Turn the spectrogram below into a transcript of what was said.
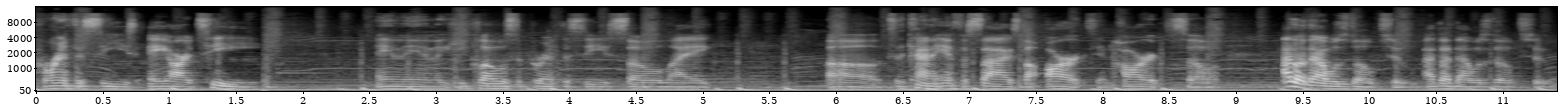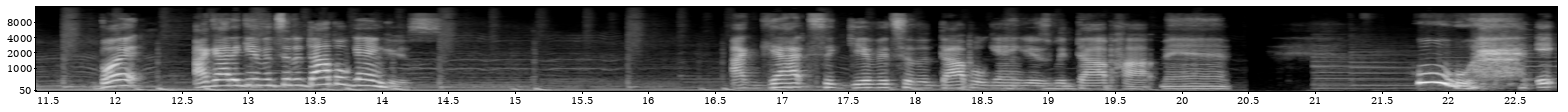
parentheses A R T, and then like, he closed the parentheses. So like uh, to kind of emphasize the art and heart. So I thought that was dope too. I thought that was dope too. But I gotta give it to the Doppelgangaz. I got to give it to the Doppelgangaz with Dopp Hopp, man. Whoo, it,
